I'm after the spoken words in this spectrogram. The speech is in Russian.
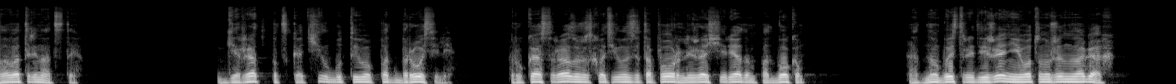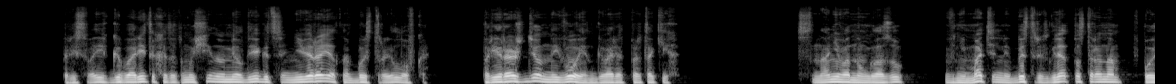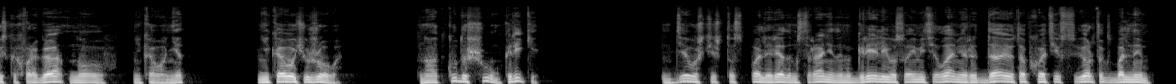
Глава 13. Герат подскочил, будто его подбросили. Рука сразу же схватилась за топор, лежащий рядом, под боком. Одно быстрое движение, и вот он уже на ногах. При своих габаритах этот мужчина умел двигаться невероятно быстро и ловко. Прирожденный воин, говорят про таких. Сна не в одном глазу, внимательный, быстрый взгляд по сторонам, в поисках врага, но никого нет. Никого чужого. Но откуда шум, крики? Девушки, что спали рядом с раненым и грели его своими телами, рыдают, обхватив сверток с больным.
